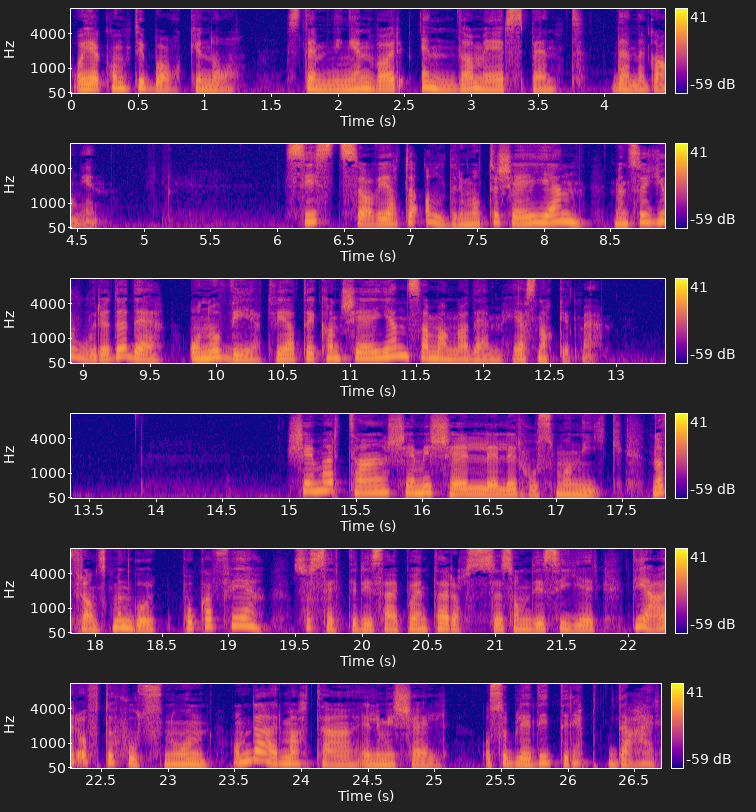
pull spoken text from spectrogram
og jeg kom tilbake nå. Stemningen var enda mer spent denne gangen. Sist sa vi at det aldri måtte skje igjen, men så gjorde det det, og nå vet vi at det kan skje igjen, sa mange av dem jeg snakket med. Chez Martin, chez Michel eller hos Monique. Når franskmenn går på kafé, så setter de seg på en terrasse, som de sier. De er ofte hos noen, om det er Martin eller Michel. Og så ble de drept der.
